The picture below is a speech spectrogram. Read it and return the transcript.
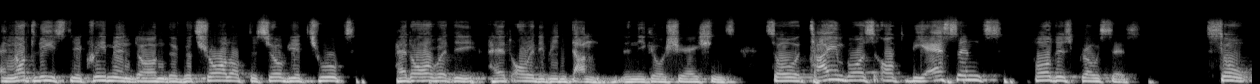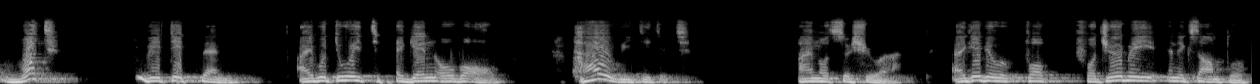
and not least the agreement on the withdrawal of the Soviet troops had already had already been done, the negotiations. So time was of the essence for this process. So what we did then, I would do it again overall. How we did it, I'm not so sure. I give you for, for Germany an example.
